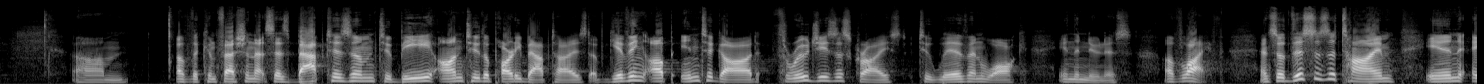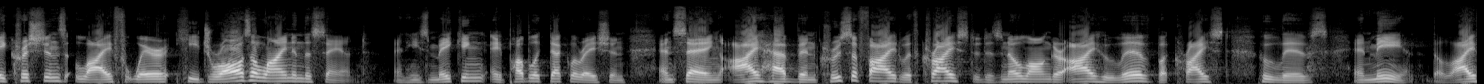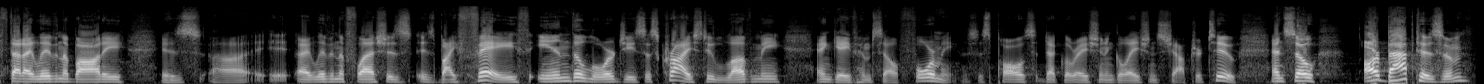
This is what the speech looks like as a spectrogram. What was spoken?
um, of the confession that says baptism to be unto the party baptized, of giving up into God through Jesus Christ to live and walk in the newness of life. And so, this is a time in a Christian's life where he draws a line in the sand and he's making a public declaration and saying, I have been crucified with Christ. It is no longer I who live, but Christ who lives in me. The life that I live in the body is, uh, I live in the flesh is, is by faith in the Lord Jesus Christ who loved me and gave himself for me. This is Paul's declaration in Galatians chapter 2. And so our baptism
